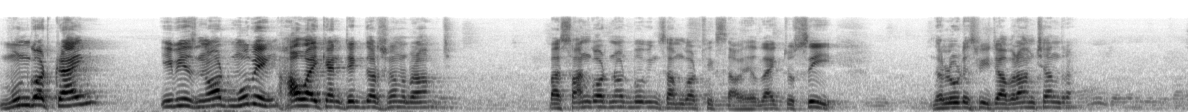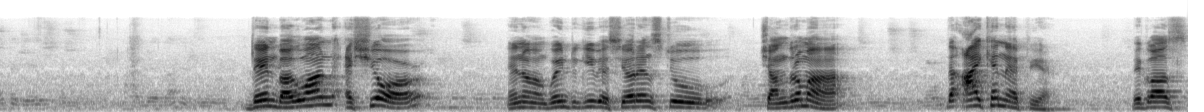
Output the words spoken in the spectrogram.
Moon god crying. If he is not moving, how I can take darshan of Ramchandra? But sun got not moving, sun got fixed out. I like to see the lotus feet of Ramchandra. Then Bhagavan assure, you know, I'm going to give assurance to Chandrama that I can appear. Because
